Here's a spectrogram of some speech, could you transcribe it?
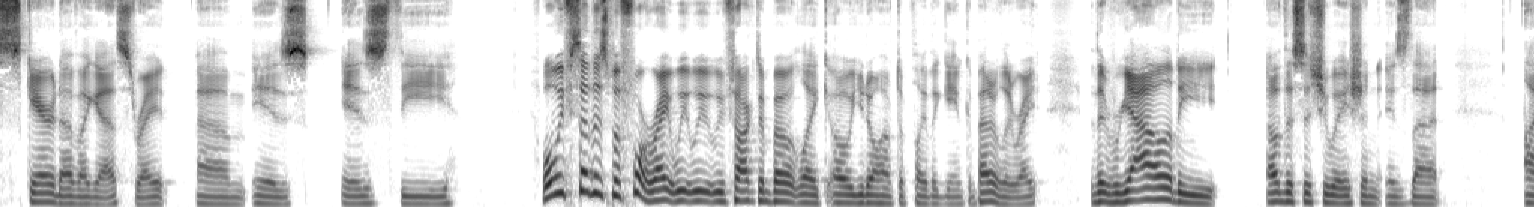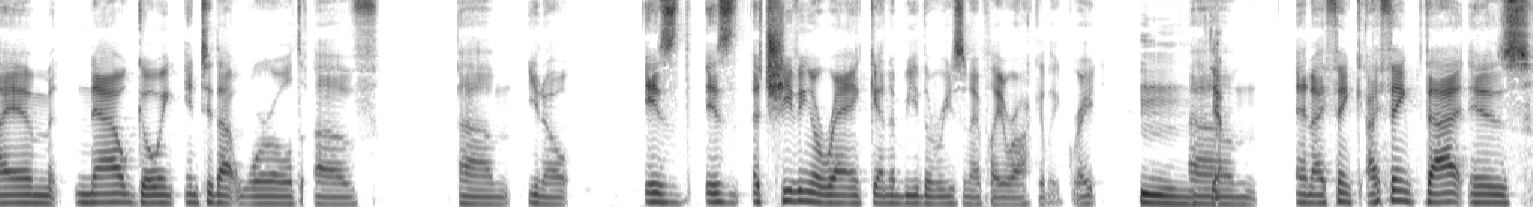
scared of, I guess, right? Um, is is the well, we've said this before, right? We, we we've talked about like, oh, you don't have to play the game competitively, right? The reality of the situation is that I am now going into that world of, um, you know, is is achieving a rank going to be the reason I play Rocket League, right? Mm, yeah um and i think i think that is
